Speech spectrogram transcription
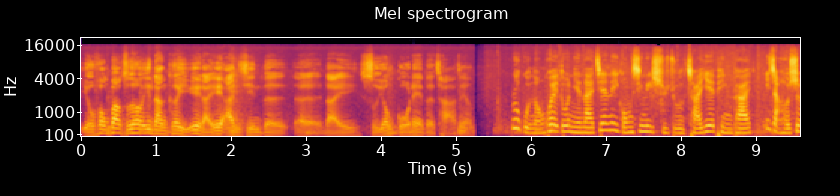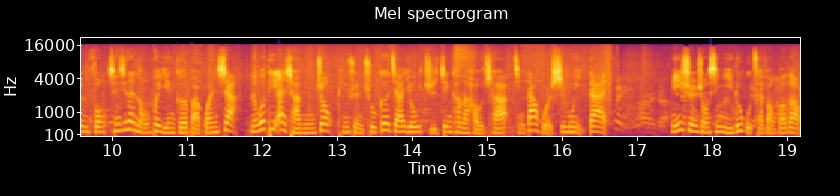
有风暴之后，应当可以越来越安心的呃来使用国内的茶这样。入股农会多年来建立公信力十足的茶叶品牌，一掌和顺丰，相信在农会严格把关下，能够替爱茶民众评选出各家优质健康的好茶，请大伙拭目以待。民选从心仪入股采访报道。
